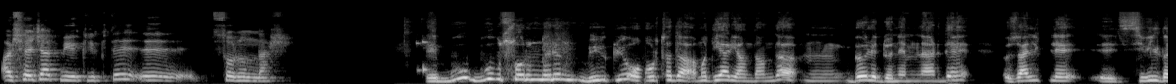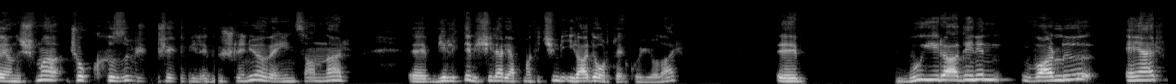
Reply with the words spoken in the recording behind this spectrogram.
aşacak büyüklükte e, sorunlar. E, bu, bu sorunların büyüklüğü ortada ama diğer yandan da böyle dönemlerde özellikle e, sivil dayanışma çok hızlı bir şekilde güçleniyor ve insanlar e, birlikte bir şeyler yapmak için bir irade ortaya koyuyorlar. E, bu iradenin varlığı eğer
